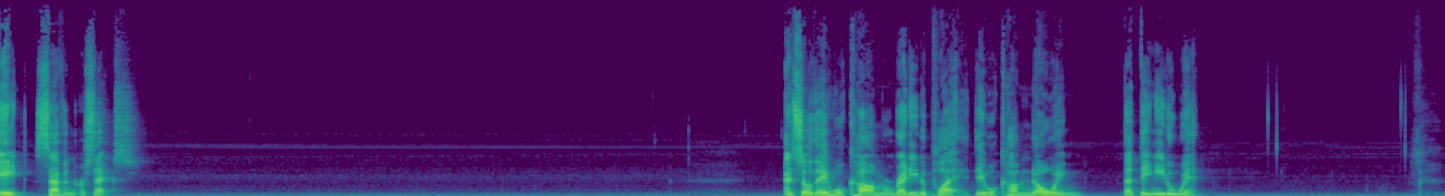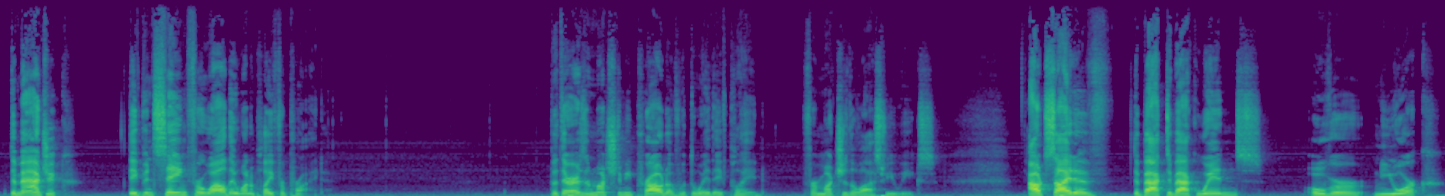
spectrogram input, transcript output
Eight, seven, or six. And so they will come ready to play. They will come knowing that they need a win. The Magic, they've been saying for a while they want to play for pride. But there isn't much to be proud of with the way they've played for much of the last few weeks. Outside of the back to back wins over New York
